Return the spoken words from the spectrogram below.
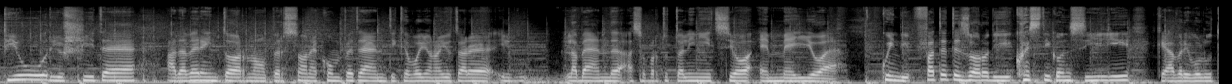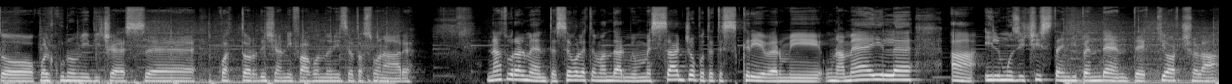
più riuscite ad avere intorno persone competenti che vogliono aiutare il, la band, soprattutto all'inizio, e meglio è. Quindi fate tesoro di questi consigli che avrei voluto qualcuno mi dicesse 14 anni fa quando ho iniziato a suonare. Naturalmente, se volete mandarmi un messaggio potete scrivermi una mail a ilmusicistaindipendente chiocciola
